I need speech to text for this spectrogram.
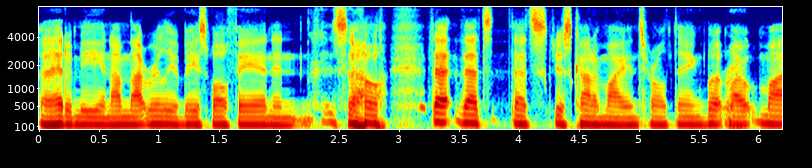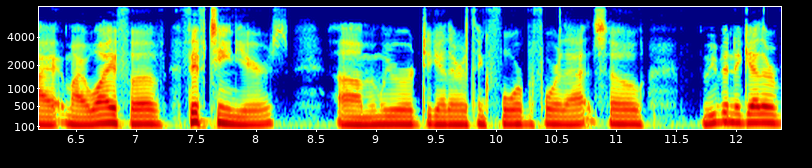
ahead of me, and I'm not really a baseball fan, and so that that's that's just kind of my internal thing. But right. my my my wife of 15 years, um, and we were together I think four before that, so we've been together,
